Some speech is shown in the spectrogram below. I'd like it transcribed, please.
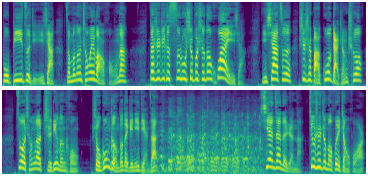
不逼自己一下，怎么能成为网红呢？但是这个思路是不是能换一下？你下次试试把锅改成车，做成了指定能红，手工梗都得给你点赞。现在的人呢，就是这么会整活儿。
